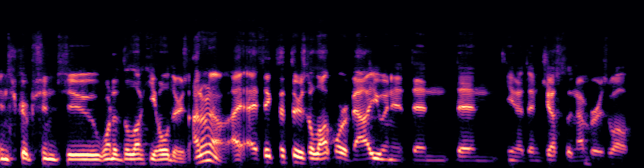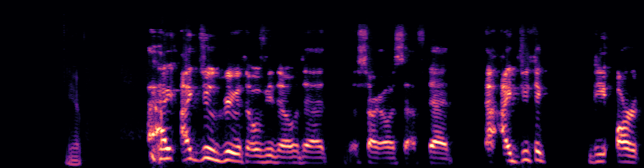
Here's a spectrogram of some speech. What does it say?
inscription to one of the lucky holders. I don't know. I, I think that there's a lot more value in it than than you know than just the number as well. Yep. I, I do agree with Ovi though that sorry OSF that I, I do think the art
